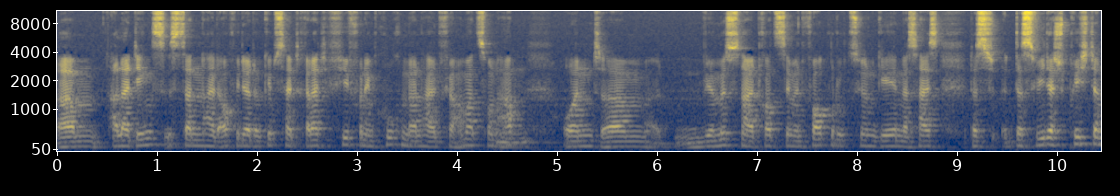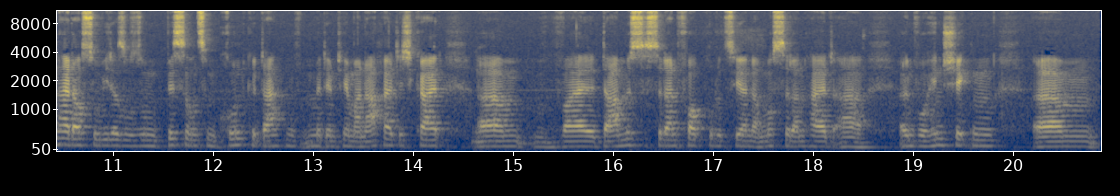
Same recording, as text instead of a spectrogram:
Ähm, allerdings ist dann halt auch wieder, du gibst halt relativ viel von dem Kuchen dann halt für Amazon mhm. ab. Und ähm, wir müssen halt trotzdem in Vorproduktion gehen. Das heißt, das, das widerspricht dann halt auch so wieder so, so ein bisschen unserem Grundgedanken mit dem Thema Nachhaltigkeit, ja. ähm, weil da müsstest du dann vorproduzieren, da musst du dann halt äh, irgendwo hinschicken. Ähm,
